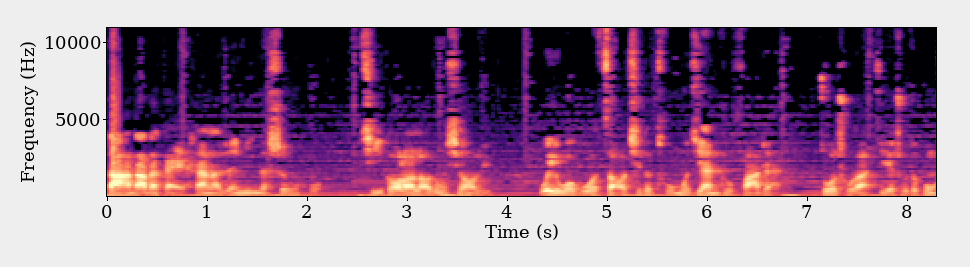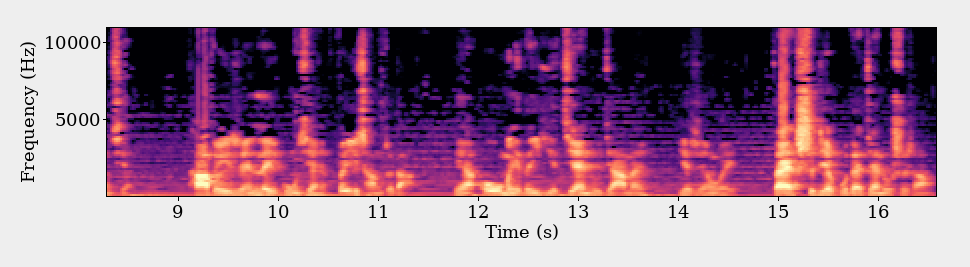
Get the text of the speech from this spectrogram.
大大的改善了人民的生活，提高了劳动效率，为我国早期的土木建筑发展做出了杰出的贡献。他对人类贡献非常之大，连欧美的一些建筑家们也认为。在世界古代建筑史上，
